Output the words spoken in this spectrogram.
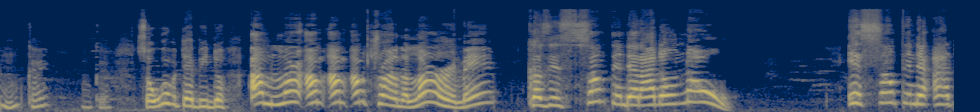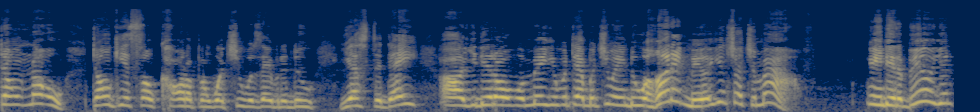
Hmm, okay. Okay. So what would that be doing? I'm learn. I'm I'm I'm trying to learn, man, because it's something that I don't know. It's something that I don't know. Don't get so caught up in what you was able to do yesterday. Oh, you did over a million with that, but you ain't do a hundred million. Shut your mouth. You ain't did a billion.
